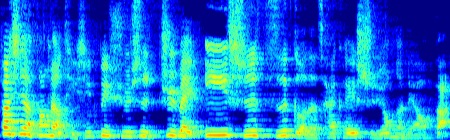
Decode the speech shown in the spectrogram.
发西的芳疗体系必须是具备医师资格的才可以使用的疗法。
